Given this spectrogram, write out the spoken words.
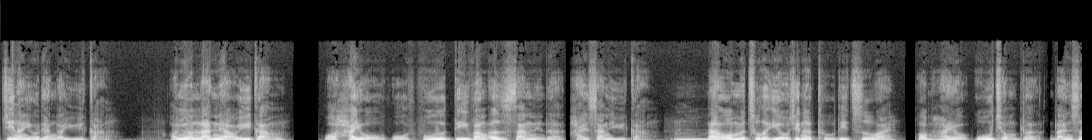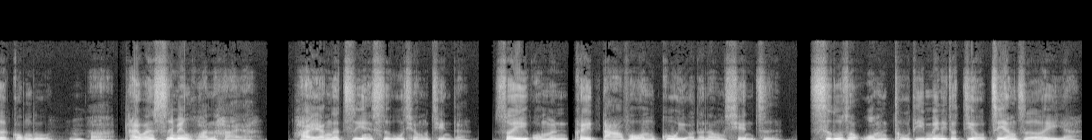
竟然有两个渔港，我们有南鸟渔港，我还有我服务地方二十三年的海山渔港。嗯，那我们除了有限的土地之外，我们还有无穷的蓝色公路啊。台湾四面环海啊，海洋的资源是无穷尽的，所以我们可以打破我们固有的那种限制。思路说，我们土地面积就只有这样子而已啊，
